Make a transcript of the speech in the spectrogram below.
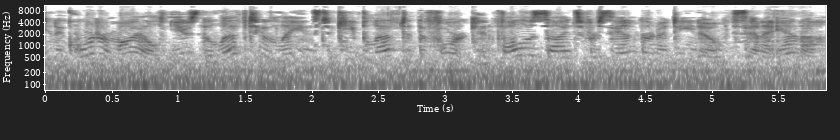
In a quarter mile, use the left two lanes to keep left at the fork and follow signs for San Bernardino, Santa Ana.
